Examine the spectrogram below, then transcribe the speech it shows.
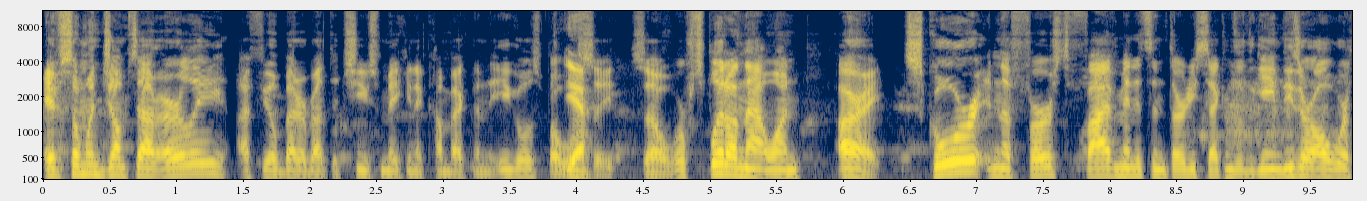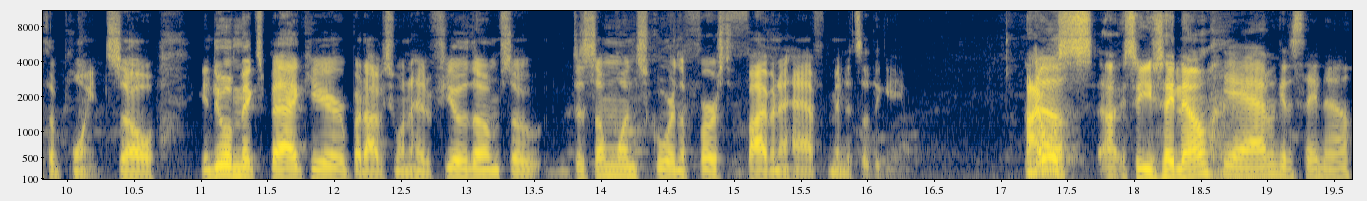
if someone jumps out early, I feel better about the Chiefs making a comeback than the Eagles, but we'll Yeah. see. So we're split on that one. All right, score in the first five minutes and thirty seconds of the game. These are all worth a point. So you can do a mixed bag here, but obviously want to hit a few of them. So does someone score in the first five and a half minutes of the game? I will. Uh, so you say no? Yeah, I'm going to say no.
